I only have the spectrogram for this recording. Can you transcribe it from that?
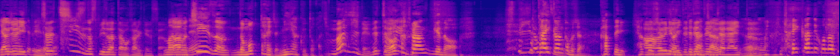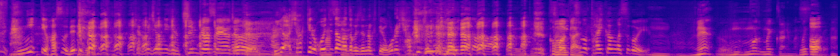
112っていう。それチーズのスピードだったらわかるけどさ。まあ、まあチーズはもっと速いじゃん。200とかじゃん。マジで？めっちゃわ速いじゃん。からんけど、スピード体感かもしれん。勝手に。110には行ってたんちゃう？じゃないってうん体感でこの2っていう波数出てくる。112キロ。信憑性をちょっと。うんいや、100キロ超えてたわとかじゃなくて、俺112キロいってたわって。細かいそいつの体感がすごい。うん。ね。もう、もう一個あります。もう一個あるはい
